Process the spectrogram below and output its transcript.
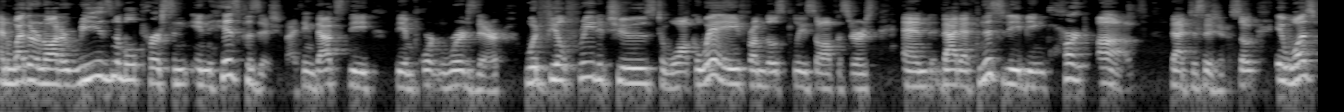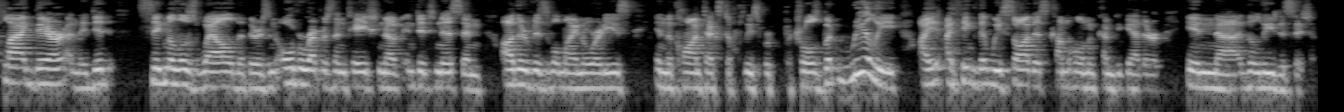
and whether or not a reasonable person in his position, I think that's the, the important words there, would feel free to choose to walk away from those police officers and that ethnicity being part of that decision. So it was flagged there, and they did signal as well that there's an overrepresentation of indigenous and other visible minorities in the context of police patrols. But really, I, I think that we saw this come home and come together in uh, the Le decision.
